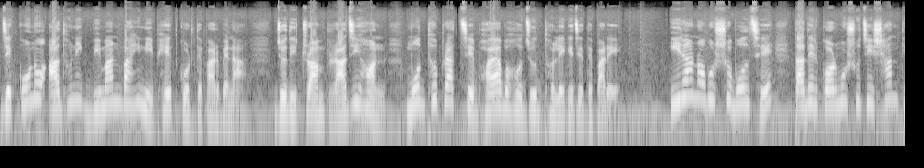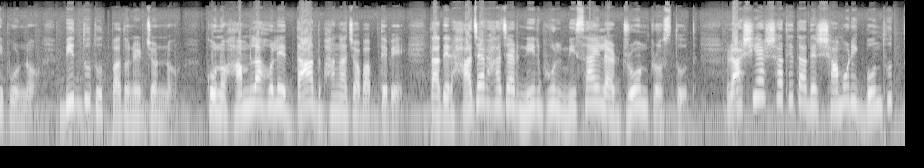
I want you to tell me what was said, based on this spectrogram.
যে কোনো আধুনিক বিমান বাহিনী ভেদ করতে পারবে না। যদি ট্রাম্প রাজি হন, মধ্যপ্রাচ্যে ভয়াবহ যুদ্ধ লেগে যেতে পারে। ইরান অবশ্য বলছে তাদের কর্মসূচি শান্তিপূর্ণ, বিদ্যুৎ উৎপাদনের জন্য। কোনো হামলা হলে দাঁত ভাঙা জবাব দেবে। তাদের হাজার হাজার নির্ভুল মিসাইল আর ড্রোন প্রস্তুত। রাশিয়ার সাথে তাদের সামরিক বন্ধুত্ব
